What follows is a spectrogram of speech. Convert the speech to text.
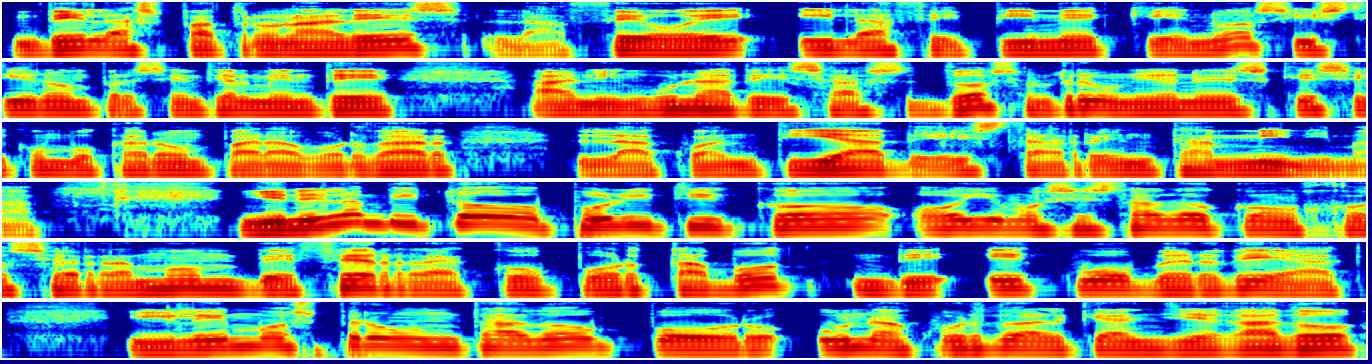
de las patronales, la COE y la CEPIME, que no asistieron presencialmente a ninguna de esas dos reuniones que se convocaron para abordar la cuantía de esta renta mínima. Y en el ámbito político, hoy hemos estado con José Ramón Becerra, coportavoz de Equo Verdeac y le hemos preguntado por un acuerdo al que han llegado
